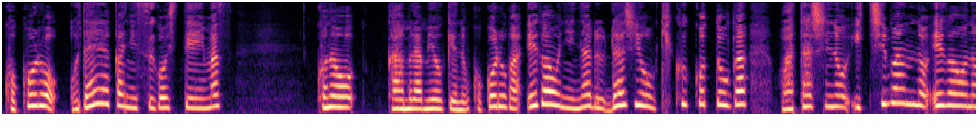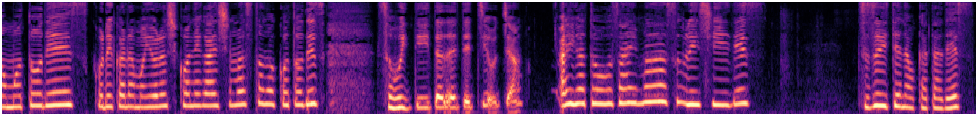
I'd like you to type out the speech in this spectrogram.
心穏やかに過ごしています。この河村明家の心が笑顔になるラジオを聞くことが私の一番の笑顔のもとです。これからもよろしくお願いしますとのことです。そう言っていただいて千代ちゃん、ありがとうございます。嬉しいです。続いての方です。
